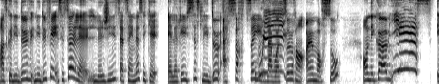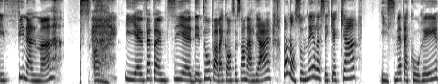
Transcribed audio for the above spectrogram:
en tout cas, les deux, les deux filles, c'est ça le, le génie de cette scène-là, c'est qu'elles réussissent les deux à sortir de la voiture en un morceau. On est comme yes! Et finalement, il avait fait un petit euh, détour par la construction en arrière. Moi, mon souvenir, là, c'est que quand ils se mettent à courir,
